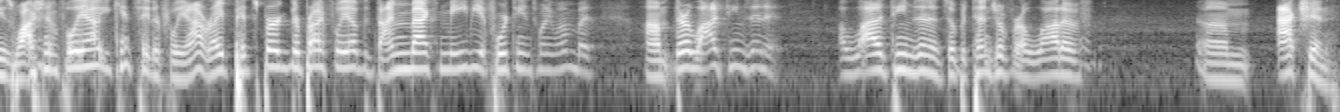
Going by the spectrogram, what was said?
Mean, is Washington fully out? You can't say they're fully out, right? Pittsburgh, they're probably fully out. The Diamondbacks, maybe at 14 and 21, but um, there are a lot of teams in it. A lot of teams in it. So potential for a lot of um, action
